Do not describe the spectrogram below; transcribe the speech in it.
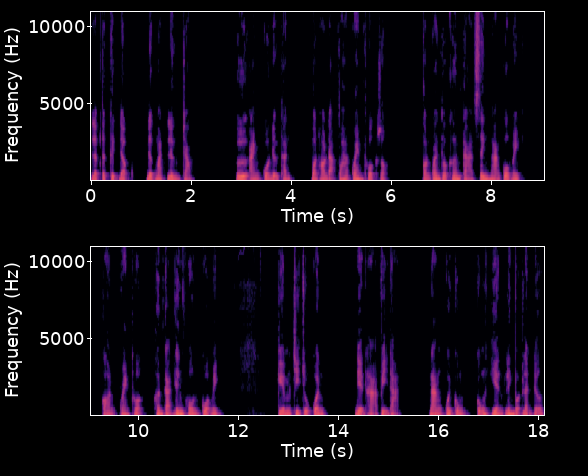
lập tức kích động, nước mắt lưng tròng. Hư ảnh của nữ thần, bọn họ đã quá quen thuộc rồi, còn quen thuộc hơn cả sinh mạng của mình, còn quen thuộc hơn cả linh hồn của mình. Kiếm chỉ chủ quân, điện hạ vĩ đại, nàng cuối cùng cũng hiển linh một lần nữa.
